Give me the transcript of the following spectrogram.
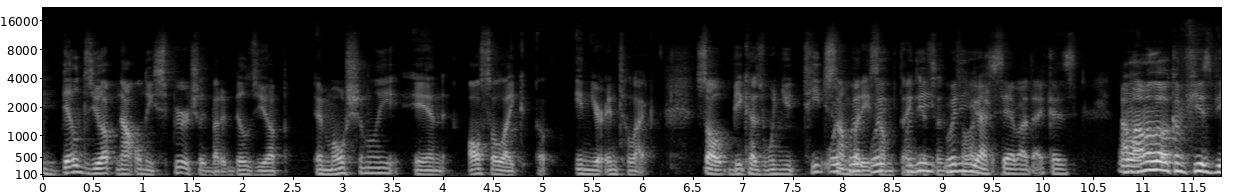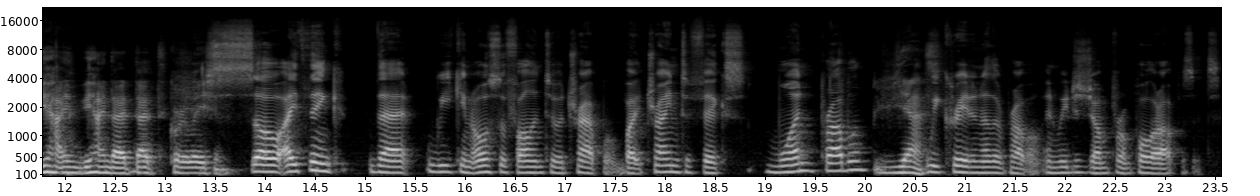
it builds you up not only spiritually, but it builds you up emotionally and also like uh, in your intellect. So because when you teach What- what- somebody what, something, what do, it's you, what do you have to say about that because I'm, I'm a little confused behind behind that that correlation So I think that we can also fall into a trap by trying to fix one problem. yes We create another problem, and we just jump from polar opposites.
